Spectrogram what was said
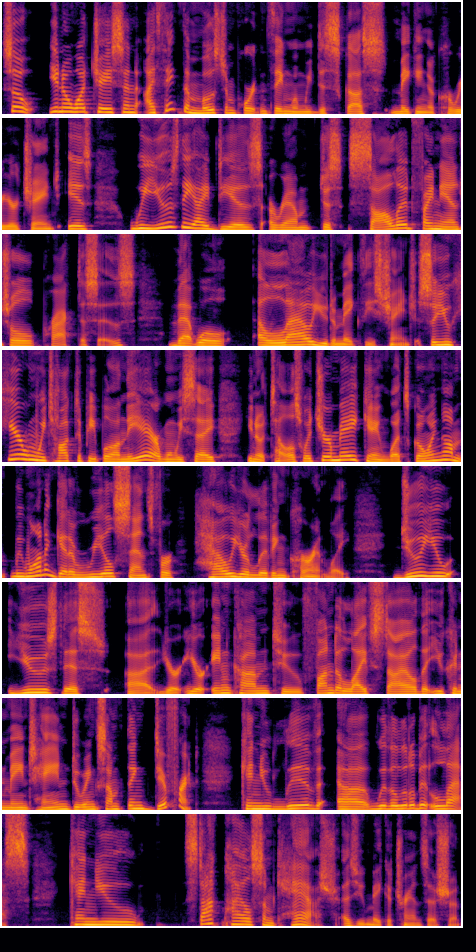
So, you know what, Jason? I think the most important thing when we discuss making a career change is we use the ideas around just solid financial practices that will allow you to make these changes. So you hear when we talk to people on the air, when we say, you know, tell us what you're making, what's going on. We want to get a real sense for how you're living currently. Do you use this uh, your your income to fund a lifestyle that you can maintain doing something different? Can you live uh, with a little bit less? Can you stockpile some cash as you make a transition?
